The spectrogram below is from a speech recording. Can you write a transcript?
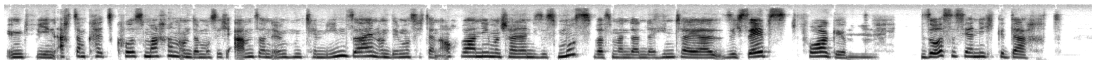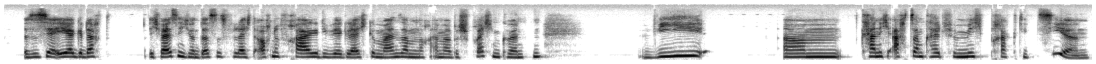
irgendwie einen Achtsamkeitskurs machen und dann muss ich abends an irgendeinem Termin sein und den muss ich dann auch wahrnehmen und schon dann dieses Muss, was man dann dahinter ja sich selbst vorgibt. Mhm. So ist es ja nicht gedacht. Es ist ja eher gedacht, ich weiß nicht, und das ist vielleicht auch eine Frage, die wir gleich gemeinsam noch einmal besprechen könnten. Wie ähm, kann ich Achtsamkeit für mich praktizieren?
